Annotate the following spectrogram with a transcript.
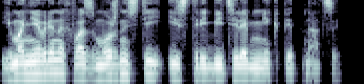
и маневренных возможностей истребителя МиГ-15.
